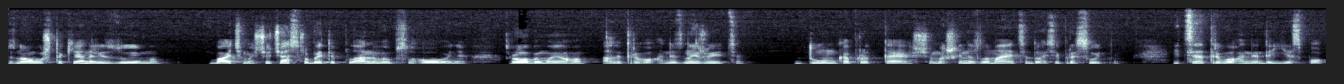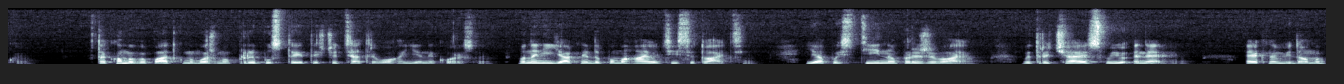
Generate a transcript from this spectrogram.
знову ж таки аналізуємо, бачимо, що час робити планове обслуговування, робимо його, але тривога не знижується. Думка про те, що машина зламається, досі присутня, і ця тривога не дає спокою. В такому випадку ми можемо припустити, що ця тривога є некорисною. Вона ніяк не допомагає у цій ситуації. Я постійно переживаю, витрачаю свою енергію. А як нам відомо,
